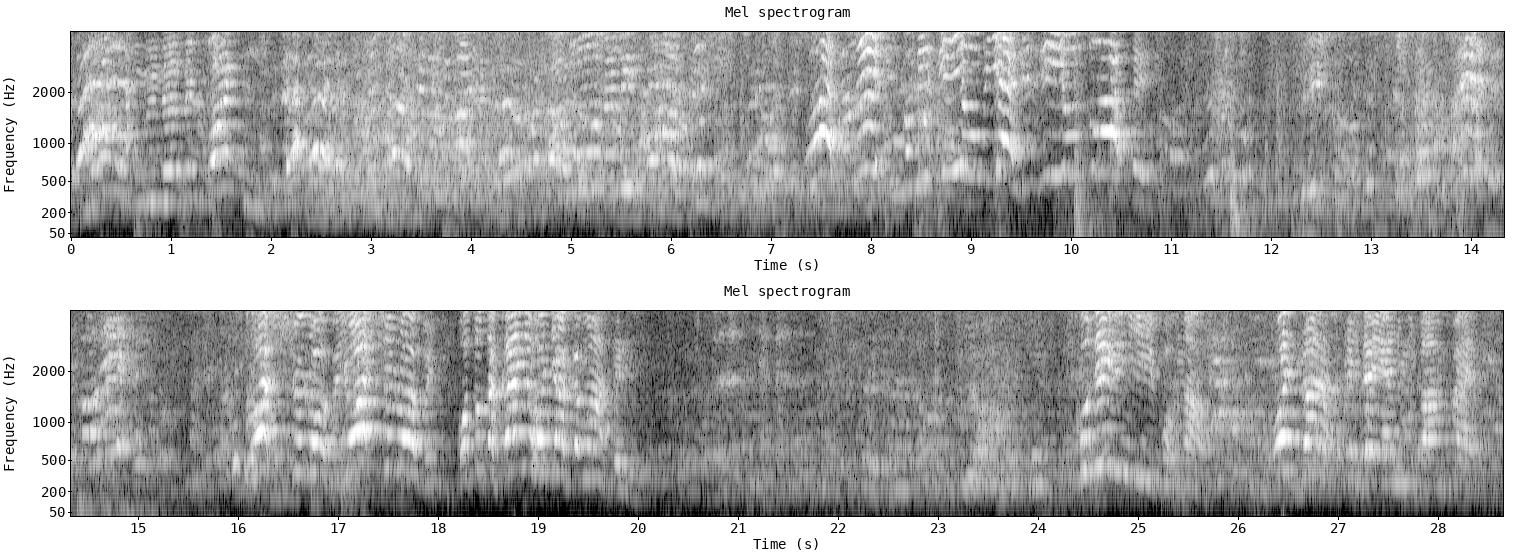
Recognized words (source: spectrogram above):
Мамо, вони неадекватні. А ну, не лізь по матері. Bump Fest.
